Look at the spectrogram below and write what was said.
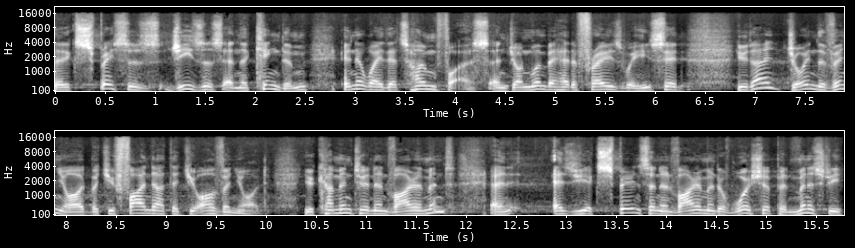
that expresses Jesus and the kingdom in a way that's home for us. And John Wimber had a phrase where he said, You don't join the vineyard, but you find out that you are vineyard. You come into an environment and as you experience an environment of worship and ministry,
